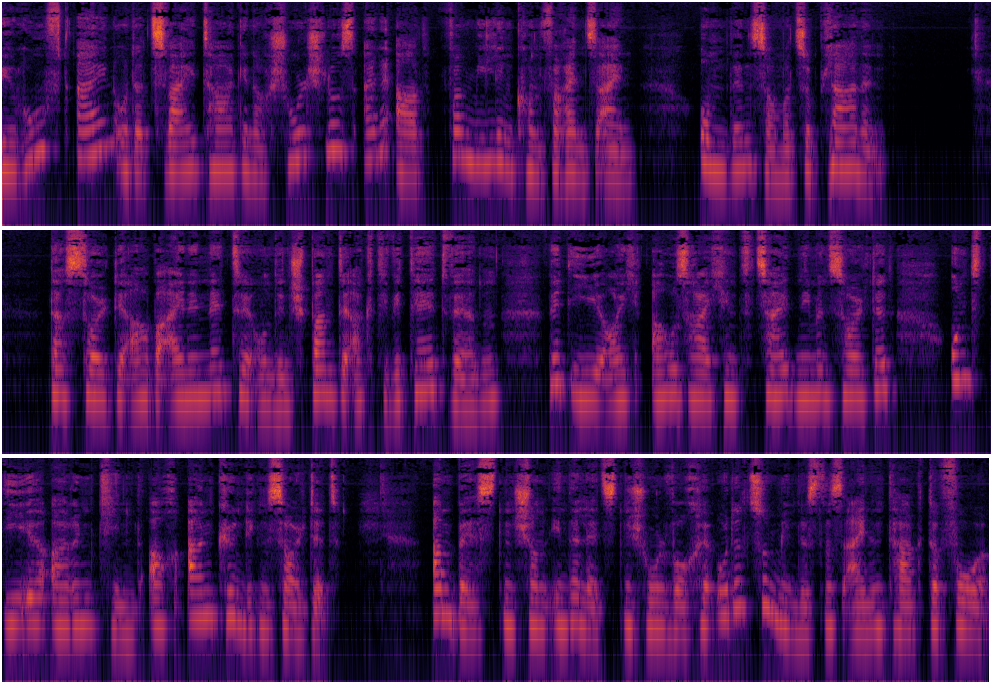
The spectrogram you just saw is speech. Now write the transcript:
beruft ein oder zwei Tage nach Schulschluss eine Art Familienkonferenz ein, um den Sommer zu planen. Das sollte aber eine nette und entspannte Aktivität werden, für die ihr euch ausreichend Zeit nehmen solltet und die ihr eurem Kind auch ankündigen solltet. Am besten schon in der letzten Schulwoche oder zumindest einen Tag davor.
